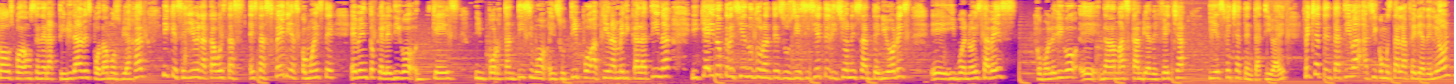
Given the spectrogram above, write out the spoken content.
todos podamos tener actividades, podamos viajar y que se lleven a cabo estas, estas ferias como este evento que le digo que es importantísimo en su tipo aquí en América Latina y que ha ido creciendo durante sus 17 ediciones anteriores. Eh, y bueno, esta vez, como le digo, eh, nada más cambia de fecha y es fecha tentativa, ¿eh? Fecha tentativa, así como está la Feria de León,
